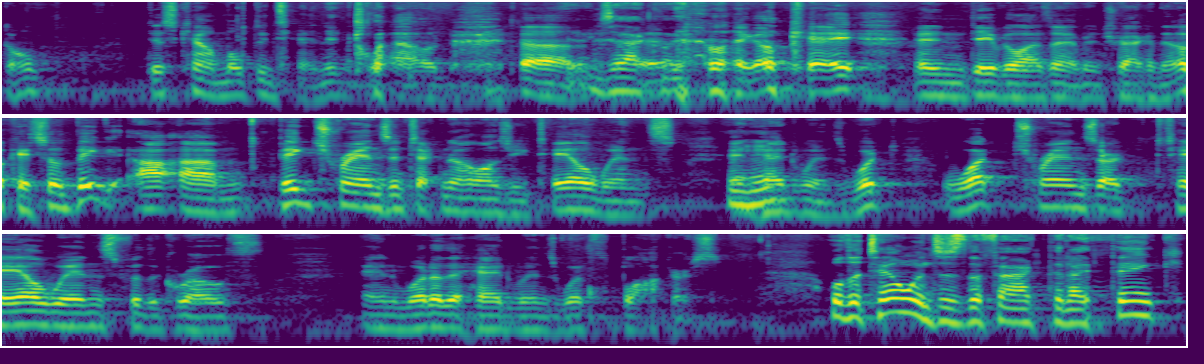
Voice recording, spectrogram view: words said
don't discount multi-tenant cloud. Uh, Exactly. like okay, and David and I have been tracking that. Okay, so big uh, um, big trends in technology, tailwinds and headwinds. What what trends are tailwinds for the growth, and what are the headwinds? What's the blockers? Well, the tailwinds is the fact that I think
